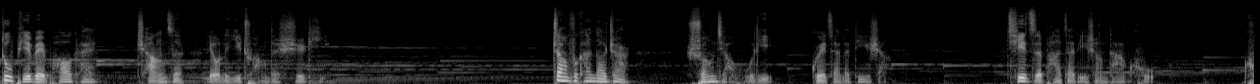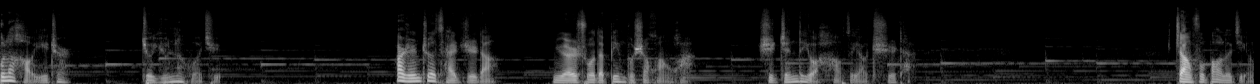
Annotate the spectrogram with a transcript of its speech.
肚皮被剖开，肠子留了一床的尸体。丈夫看到这儿，双脚无力，跪在了地上。妻子趴在地上大哭，哭了好一阵儿，就晕了过去。二人这才知道，女儿说的并不是谎话，是真的有耗子要吃她。丈夫报了警。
